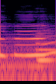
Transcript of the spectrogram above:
me.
